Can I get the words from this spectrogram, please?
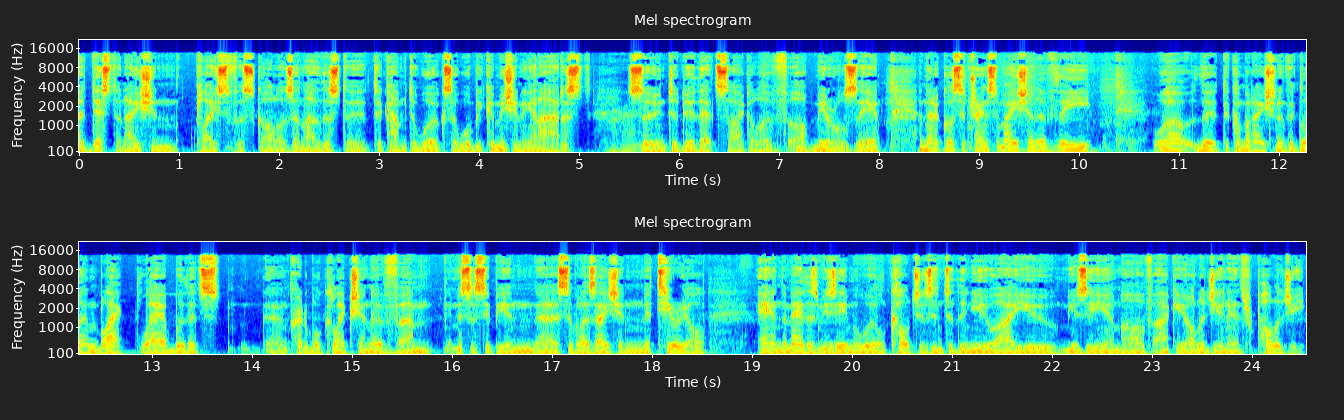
a destination place for scholars and others to, to come to work. So we'll be commissioning an artist soon to do that cycle of, of murals there. And then, of course, the transformation of the well, the, the combination of the Glenn Black Lab with its incredible collection of um, Mississippian uh, civilization material and the Mathers Museum of World Cultures into the new IU Museum of Archaeology and Anthropology.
